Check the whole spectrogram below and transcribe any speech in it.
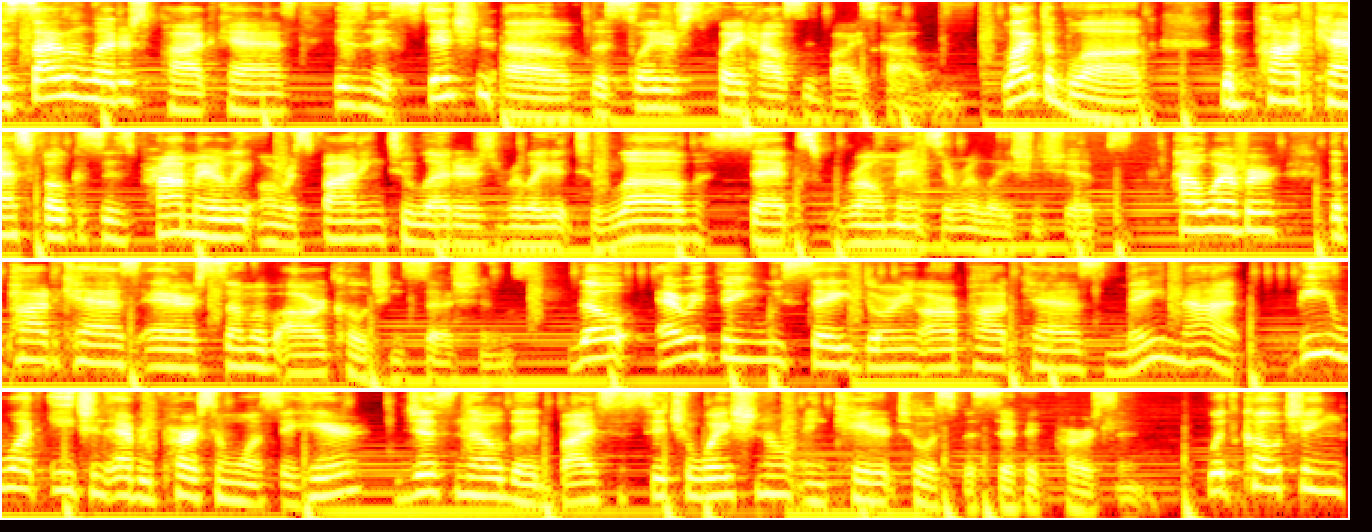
The Silent Letters podcast is an extension of the Slaytor's Playhouse advice column. Like the blog, the podcast focuses primarily on responding to letters related to love, sex, romance, and relationships. However, the podcast airs some of our coaching sessions. Though everything we say during our podcast may not be what each and every person wants to hear, just know the advice is situational and catered to a specific person. With coaching,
